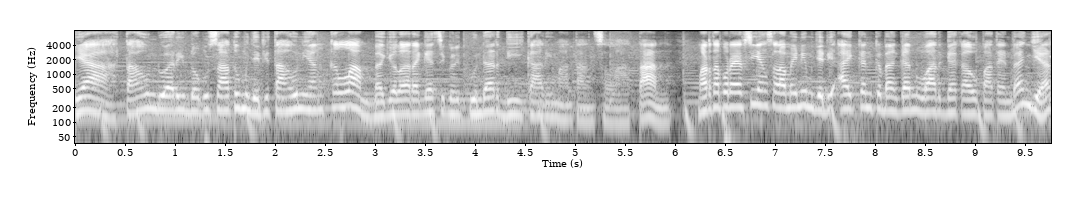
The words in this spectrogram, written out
Ya, tahun 2021 menjadi tahun yang kelam bagi olahraga si kulit bundar di Kalimantan Selatan. Martapura FC yang selama ini menjadi ikon kebanggaan warga Kabupaten Banjar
